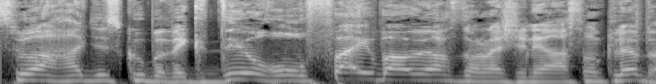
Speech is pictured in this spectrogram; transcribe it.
soir, Radio Scoop avec Deoron 5 Hours dans la Génération Club.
